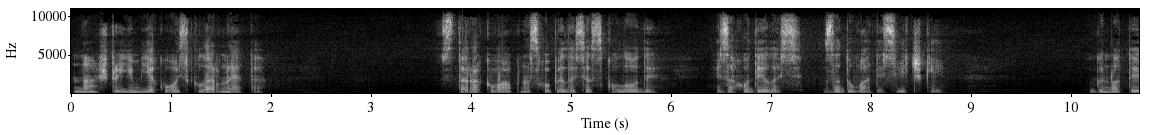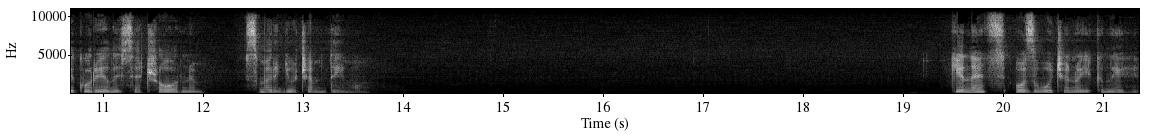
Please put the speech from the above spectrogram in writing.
Нащо їм якогось кларнета? Стара квапно схопилася з колоди і заходилась задувати свічки. Гноти курилися чорним, смердючим димом. Кінець озвученої книги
